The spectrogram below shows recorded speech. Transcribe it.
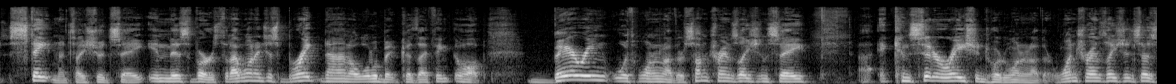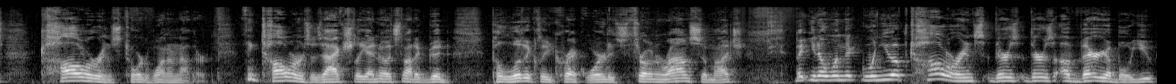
statements, I should say, in this verse that I want to just break down a little bit because I think they'll help. Bearing with one another. Some translations say uh, consideration toward one another. One translation says tolerance toward one another. I think tolerance is actually, I know it's not a good politically correct word, it's thrown around so much. But you know when the, when you have tolerance, there's there's a variable. You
